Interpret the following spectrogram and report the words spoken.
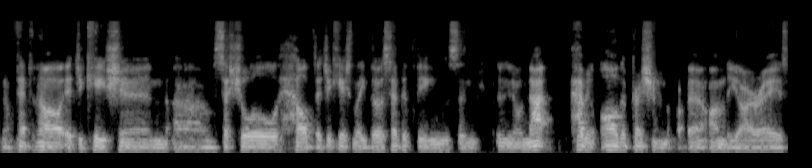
you know, fentanyl education, um, sexual health education, like those type of things, and you know, not having all the pressure on, on the RAs.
